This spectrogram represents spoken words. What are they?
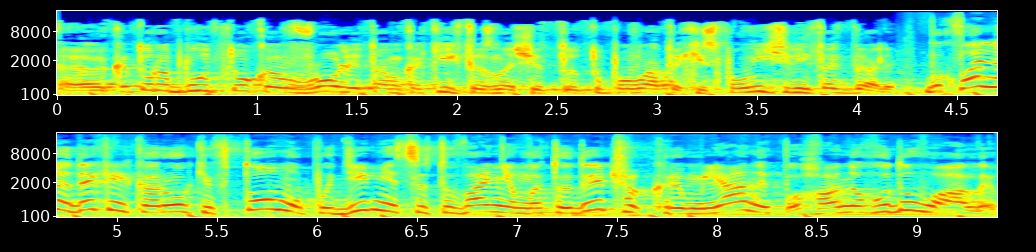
э, которые будут только в роли там каких-то, значит, туповатых исполнителей и так далее. Буквально декілька років тому подібні цитування методичок кремляни погано годували.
